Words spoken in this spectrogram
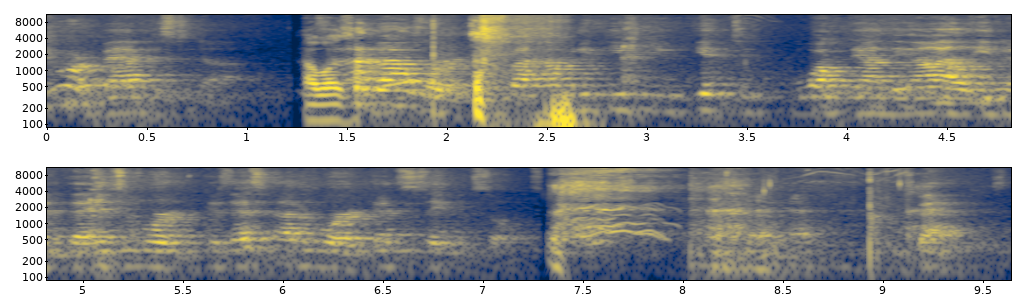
You are Baptist enough. I was- not about works. It's about how many people you get to walk down the aisle, even if that isn't work, because that's not a work. That's saving souls. Baptist.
